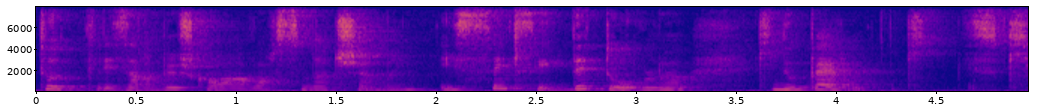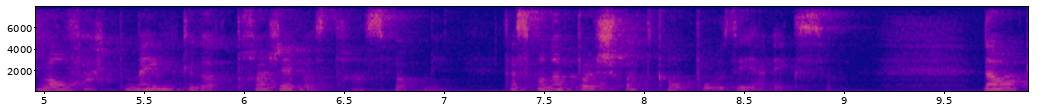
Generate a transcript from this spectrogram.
toutes les embûches qu'on va avoir sur notre chemin et c'est ces détours-là qui nous permettent, qui, vont faire même que notre projet va se transformer. Parce qu'on n'a pas le choix de composer avec ça. Donc,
